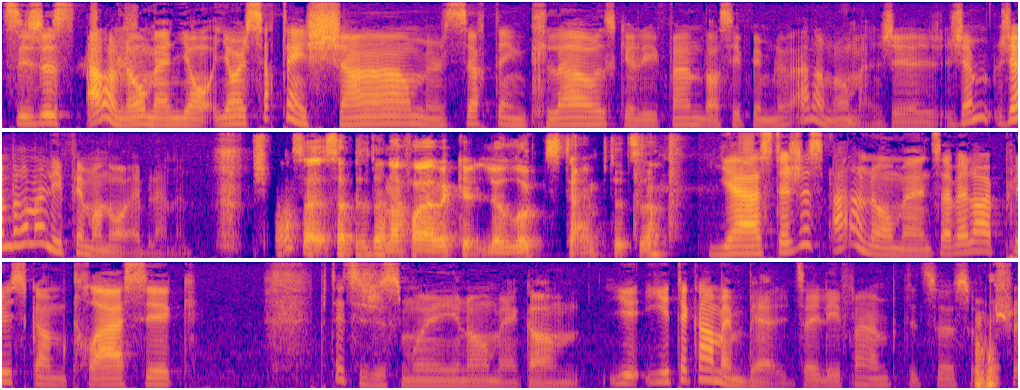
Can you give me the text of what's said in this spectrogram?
C'est juste, I don't know, man, ils ont, ils ont un certain charme, une certaine classe que les femmes dans ces films-là. I don't know, man, J'ai- j'aime vraiment les films en noir et blanc, man. Je pense que ça, ça peut être une affaire avec le look du temps pis tout ça. Yeah, c'était juste, I don't know, man. Ça avait l'air plus comme classique. Peut-être c'est juste moi, you know, mais comme. Il, il était quand même belle, tu sais, les femmes, peut-être ça. ça. Je-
